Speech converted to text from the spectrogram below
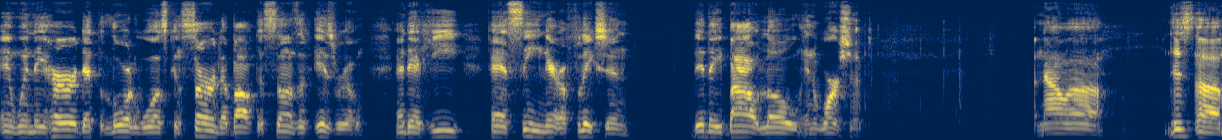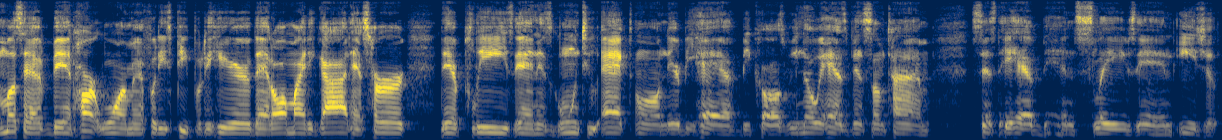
and when they heard that the Lord was concerned about the sons of Israel, and that he had seen their affliction, then they bowed low and worshipped. Now, uh, this uh, must have been heartwarming for these people to hear that Almighty God has heard their pleas and is going to act on their behalf because we know it has been some time since they have been slaves in Egypt.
